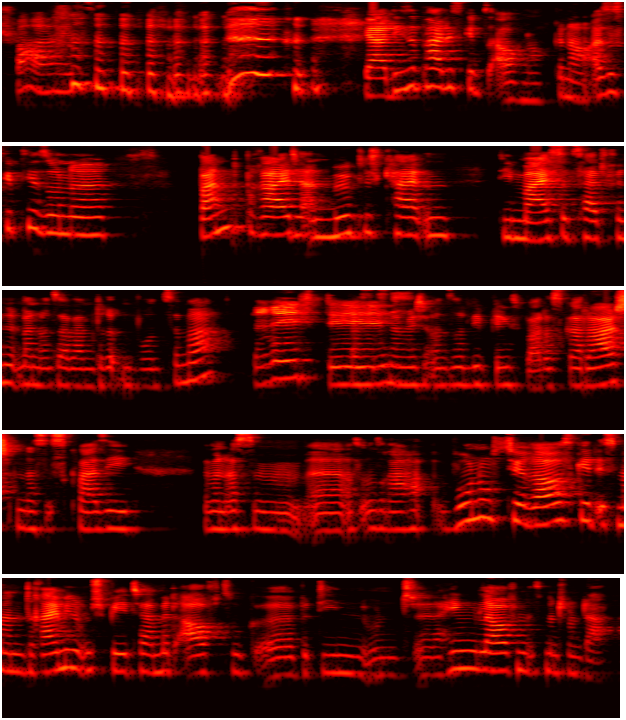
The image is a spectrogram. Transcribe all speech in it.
Schweiß. Ja, diese Partys gibt es auch noch, genau. Also es gibt hier so eine Bandbreite an Möglichkeiten. Die meiste Zeit findet man uns aber im dritten Wohnzimmer. Richtig. Das ist nämlich unsere Lieblingsbar, das Garage. Und das ist quasi, wenn man aus, dem, äh, aus unserer Wohnungstür rausgeht, ist man drei Minuten später mit Aufzug äh, bedienen und äh, hingelaufen, ist man schon da.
